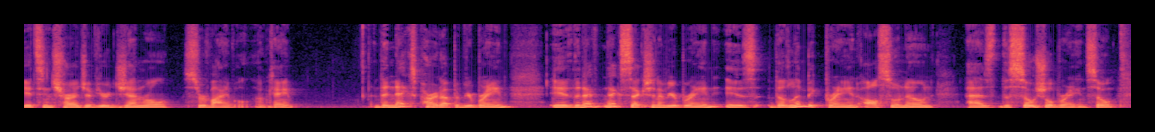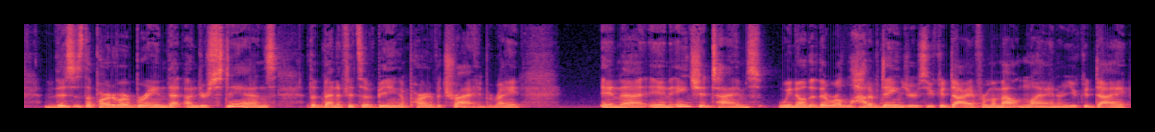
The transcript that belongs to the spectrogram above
It's in charge of your general survival, okay? The next part up of your brain is the next next section of your brain is the limbic brain, also known as the social brain. So, this is the part of our brain that understands the benefits of being a part of a tribe, right? In uh, in ancient times, we know that there were a lot of dangers. You could die from a mountain lion, or you could die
